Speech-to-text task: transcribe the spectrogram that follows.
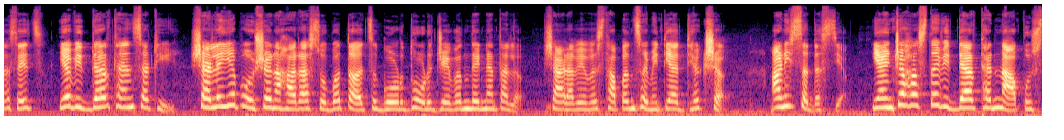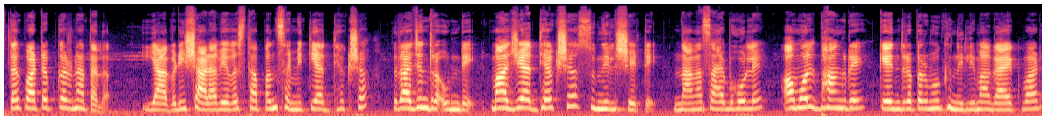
तसेच या विद्यार्थ्यांसाठी शालेय पोषण आहारासोबतच गोडधोड जेवण देण्यात आलं. शाळा व्यवस्थापन समिती अध्यक्ष आणि सदस्य यांच्या हस्ते विद्यार्थ्यांना पुस्तक वाटप करण्यात आलं. यावेळी शाळा व्यवस्थापन समिती अध्यक्ष राजेंद्र उंडे माजी अध्यक्ष सुनील शेटे नानासाहेब होले अमोल भांगरे केंद्र प्रमुख निलिमा गायकवाड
